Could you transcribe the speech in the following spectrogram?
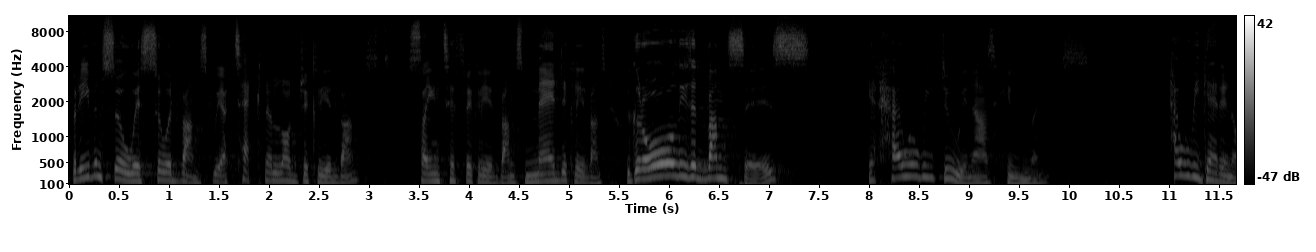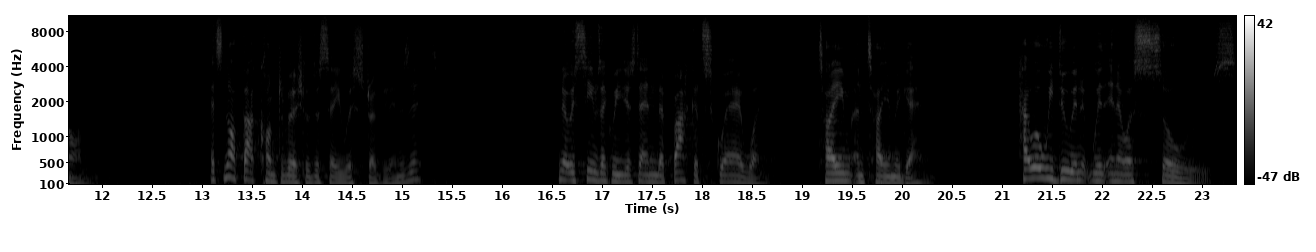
But even so, we're so advanced. We are technologically advanced, scientifically advanced, medically advanced. We've got all these advances, yet how are we doing as humans? How are we getting on? It's not that controversial to say we're struggling, is it? You know, it seems like we just end up back at square one, time and time again. How are we doing it within our souls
